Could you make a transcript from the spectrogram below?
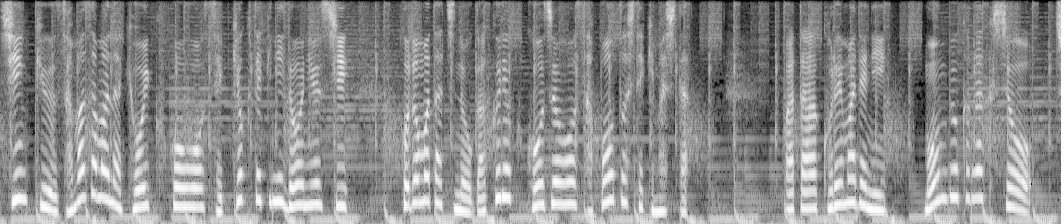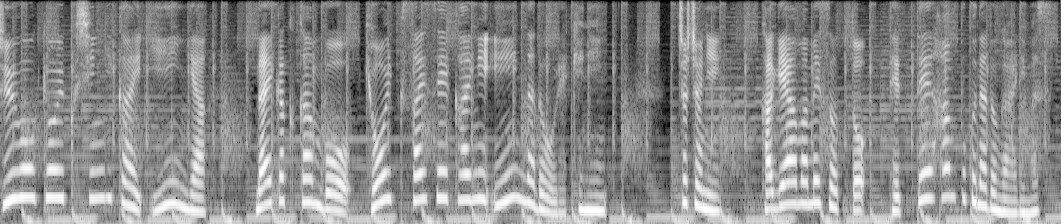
新旧さまざまな教育法を積極的に導入し子どもたちの学力向上をサポートしてきました。またこれまでに文部科学省中央教育審議会委員や内閣官房教育再生会議委員などを歴任。著書に影山メソッド徹底反復などがあります。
